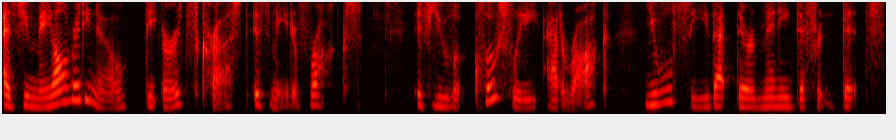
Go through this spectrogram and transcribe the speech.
As you may already know, the Earth's crust is made of rocks. If you look closely at a rock, you will see that there are many different bits.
